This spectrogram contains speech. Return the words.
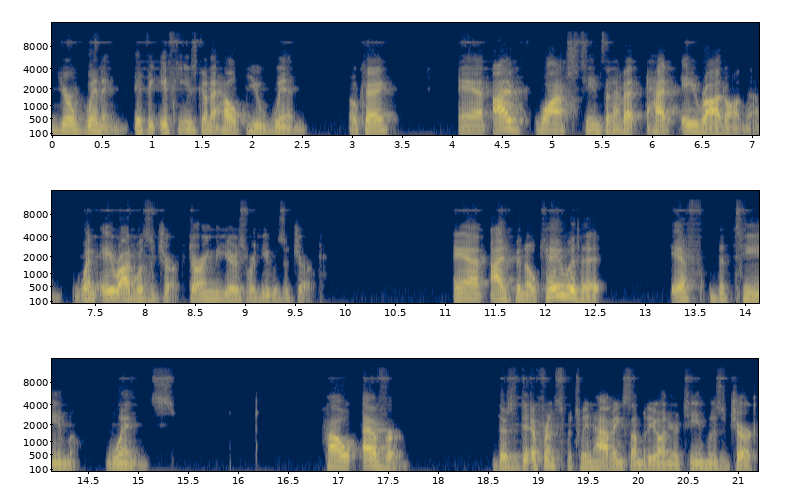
you're winning, if if he's going to help you win, okay. And I've watched teams that have had A-Rod on them when A-Rod was a jerk during the years where he was a jerk, and I've been okay with it if the team wins. However, there's a difference between having somebody on your team who's a jerk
